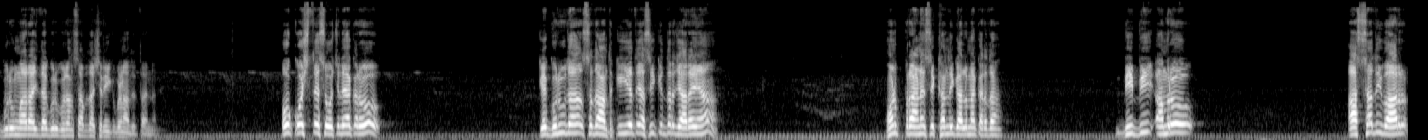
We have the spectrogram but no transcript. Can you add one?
ਗੁਰੂ ਮਹਾਰਾਜ ਦਾ, ਗੁਰੂ ਗ੍ਰੰਥ ਸਾਹਿਬ ਦਾ ਸ਼ਰੀਕ ਬਣਾ ਦਿੱਤਾ ਇਹਨਾਂ ਨੇ। ਉਹ ਕੁਛ ਤੇ ਸੋਚ ਲਿਆ ਕਰੋ ਕਿ ਗੁਰੂ ਦਾ ਸਿਧਾਂਤ ਕੀ ਹੈ ਤੇ ਅਸੀਂ ਕਿੱਧਰ ਜਾ ਰਹੇ ਹਾਂ। ਹੁਣ ਪੁਰਾਣੇ ਸਿੱਖਾਂ ਦੀ ਗੱਲ ਮੈਂ ਕਰਦਾ। ਬੀਬੀ ਅਮਰੋ ਆਸਾ ਦੀ ਵਾਰ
